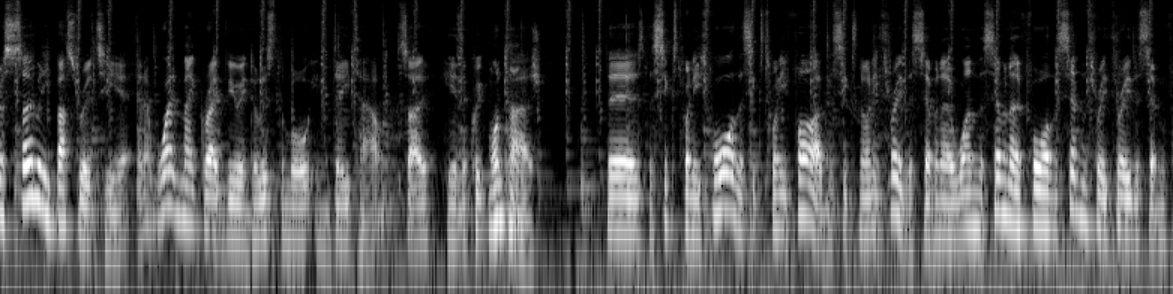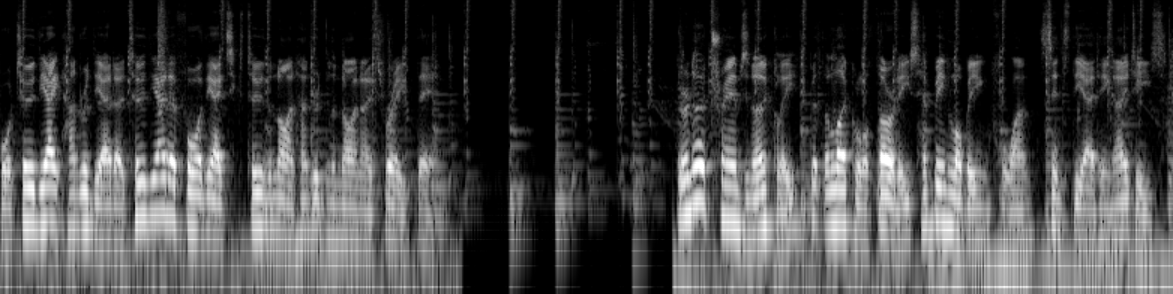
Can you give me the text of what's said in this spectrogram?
are so many bus routes here and it won't make great viewing to list them all in detail, so here's a quick montage. There's the 624, the 625, the 693, the 701, the 704, the 733, the 742, the 800, the 802, the 804, the 862, the 900 and the 903 there. There are no trams in Oakleigh, but the local authorities have been lobbying for one since the 1880s.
